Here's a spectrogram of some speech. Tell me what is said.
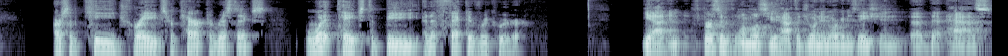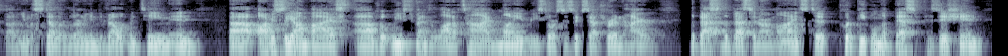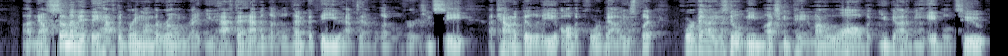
are some key traits or characteristics, what it takes to be an effective recruiter? Yeah, and first and foremost, you have to join an organization uh, that has, uh, you know, a stellar learning and development team. And uh, obviously, I'm biased, uh, but we've spent a lot of time, money, resources, etc., and hired the best of the best in our minds to put people in the best position. Uh, now, some of it they have to bring on their own, right? You have to have a level of empathy, you have to have a level urgency, accountability, all the core values. But core values don't mean much. You can paint them on a wall, but you got to be able to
